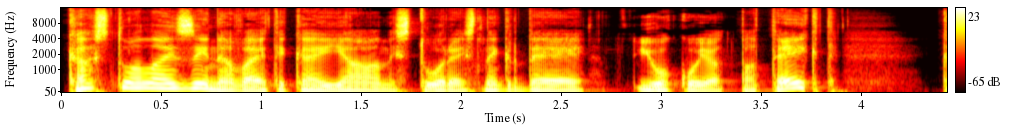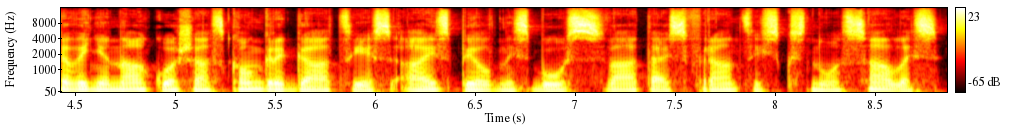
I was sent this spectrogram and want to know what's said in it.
Kas to lai zina, vai tikai Jānis toreiz negribēja jokojot pateikt, ka viņa nākošās kongregācijas aizpildnis būs svētais Francisks no sales,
